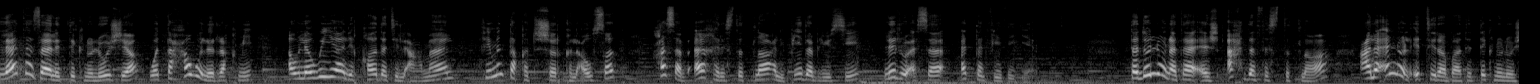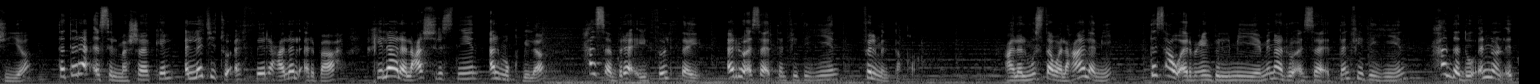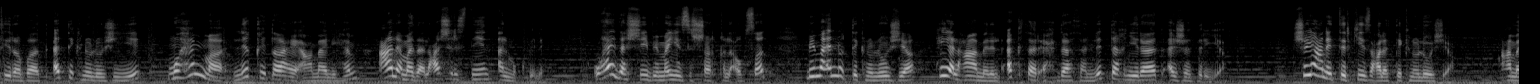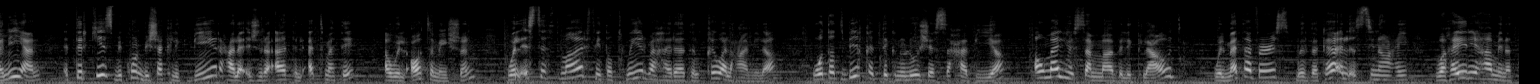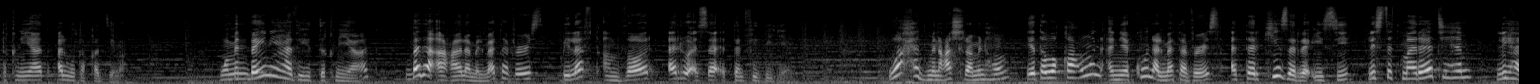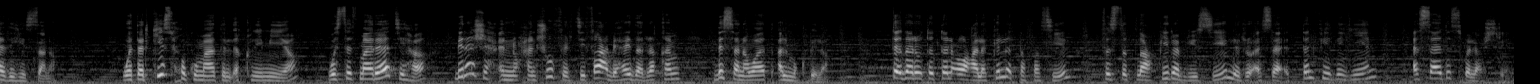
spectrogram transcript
لا تزال التكنولوجيا والتحول الرقمي أولوية لقادة الأعمال في منطقة الشرق الأوسط حسب آخر استطلاع لبي دبليو سي للرؤساء التنفيذيين. تدل نتائج أحدث استطلاع على أن الاضطرابات التكنولوجية تترأس المشاكل التي تؤثر على الأرباح خلال العشر سنين المقبلة حسب رأي ثلثي الرؤساء التنفيذيين في المنطقة. على المستوى العالمي 49% من الرؤساء التنفيذيين حددوا أن الاضطرابات التكنولوجية مهمة لقطاع أعمالهم على مدى العشر سنين المقبلة وهذا الشيء بيميز الشرق الأوسط بما أن التكنولوجيا هي العامل الأكثر إحداثاً للتغييرات الجذرية شو يعني التركيز على التكنولوجيا؟ عملياً التركيز بيكون بشكل كبير على إجراءات الأتمتة أو الأوتوميشن والاستثمار في تطوير مهارات القوى العاملة وتطبيق التكنولوجيا السحابية أو ما يسمى بال cloud والميتافيرس والذكاء الاصطناعي وغيرها من التقنيات المتقدمة. ومن بين هذه التقنيات بدأ عالم الميتافيرس بلفت أنظار الرؤساء التنفيذيين. واحد من عشرة منهم يتوقعون أن يكون الميتافيرس التركيز الرئيسي لاستثماراتهم لهذه السنة. وتركيز حكومات الإقليمية واستثماراتها برجح أنه حنشوف ارتفاع بهذا الرقم بالسنوات المقبلة. تقدروا تطلعوا على كل التفاصيل في استطلاع سي للرؤساء التنفيذيين السادس والعشرين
